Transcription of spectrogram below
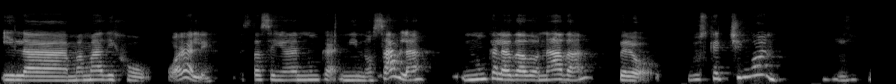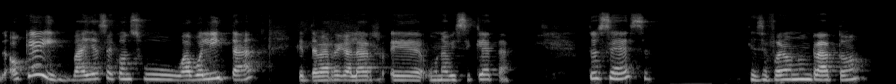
Y la mamá dijo, órale, esta señora nunca ni nos habla, nunca le ha dado nada, pero busque pues, chingón. Pues, ok, váyase con su abuelita que te va a regalar eh, una bicicleta. Entonces, que se fueron un rato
